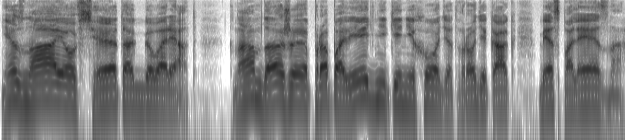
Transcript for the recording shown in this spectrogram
Не знаю, все так говорят. К нам даже проповедники не ходят, вроде как бесполезно.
